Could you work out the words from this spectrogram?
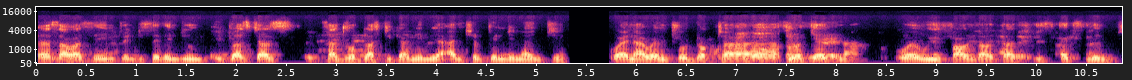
As I was saying, 2017, it was just sideroblastic anemia until 2019 when I went to Dr. Theo where we found out that it's X-linked.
